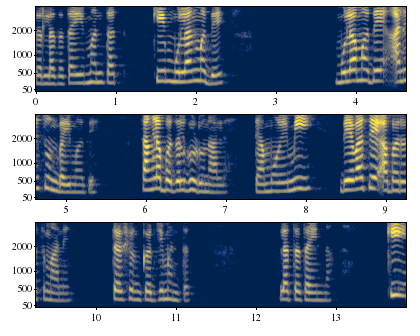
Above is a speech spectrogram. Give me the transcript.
तर लताताई म्हणतात की मुलांमध्ये मुलामध्ये आणि सुनबाईमध्ये चांगला बदल घडून आला आहे त्यामुळे मी देवाचे आभारच मानेन तर शंकरजी म्हणतात लताताईंना की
